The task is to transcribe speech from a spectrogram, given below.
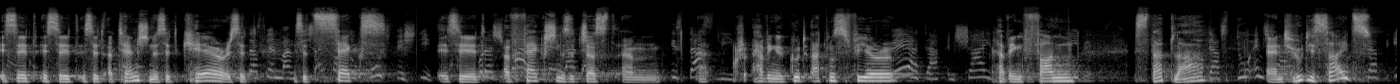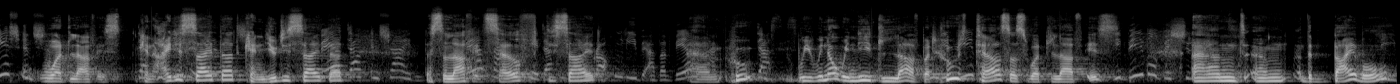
Is it, is it, is it attention? Is it care? Is it, is it sex? Is it affection? Is it just um, having a good atmosphere? Having fun? Is that love? And who decides what love is? Can I decide that? Can you decide that? Does the love itself decide? Um, who, we, we know we need love, but who tells us what love is? And um, the Bible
